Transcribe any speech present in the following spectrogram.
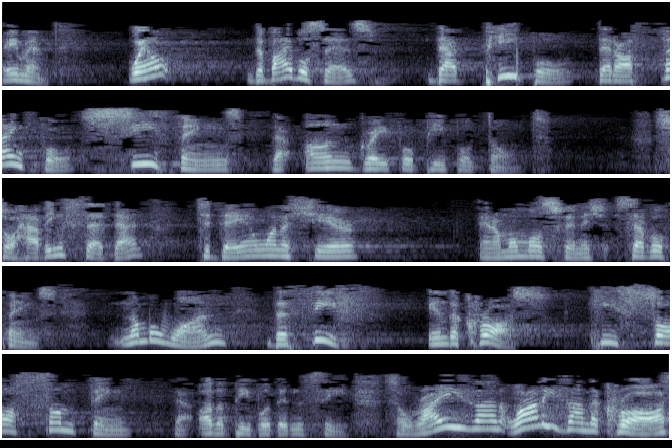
Amen. Well, the Bible says that people that are thankful see things that ungrateful people don't. So having said that, today I want to share, and I'm almost finished, several things. Number one, the thief in the cross, he saw something that other people didn't see. So while he's on, while he's on the cross,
